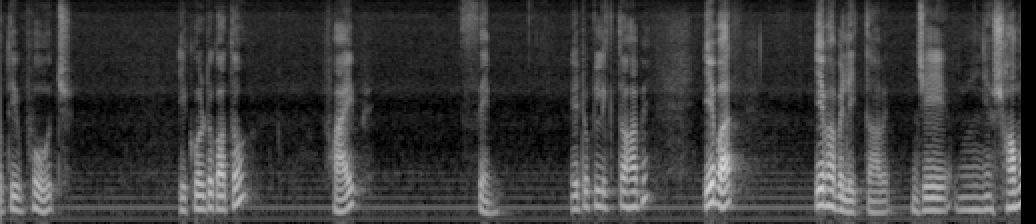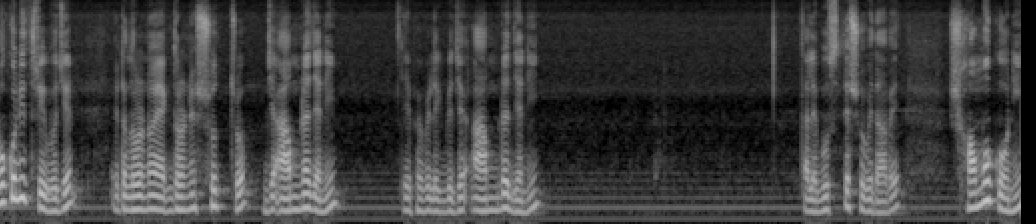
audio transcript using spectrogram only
অতিভুজ ইকুয়াল টু কত? ফাইভ সেম এটুকু লিখতে হবে। এবার এভাবে লিখতে হবে যে সমকোণী ত্রিভুজের, এটা ধরে এক ধরনের সূত্র, যে আমরা জানি, এভাবে লিখবে যে আমরা জানি, তাহলে বুঝতে সুবিধা হবে। সমকোণী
